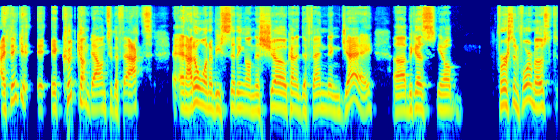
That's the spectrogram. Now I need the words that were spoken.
I think it, it, it could come down to the fact, and I don't want to be sitting on this show kind of defending Jay uh, because you know first and foremost.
